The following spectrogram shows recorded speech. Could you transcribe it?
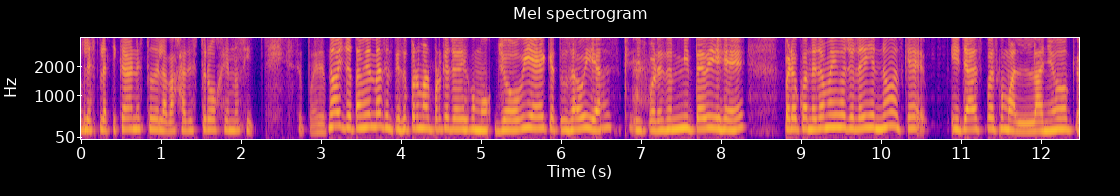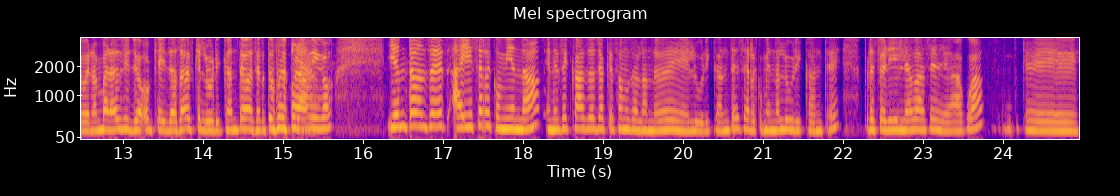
les platicaran esto de la baja de estrógenos y sí, se puede. No, yo también me sentí súper mal porque yo dije como, yo vi que tú sabías y por eso ni te dije, pero cuando ella me dijo, yo le dije, no, es que, y ya después como al año que hubo embarazo y yo, ok, ya sabes que el lubricante va a ser tu mejor Claro. amigo. Y entonces ahí se recomienda, en ese caso, ya que estamos hablando de lubricante, se recomienda lubricante preferible a base de agua, que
